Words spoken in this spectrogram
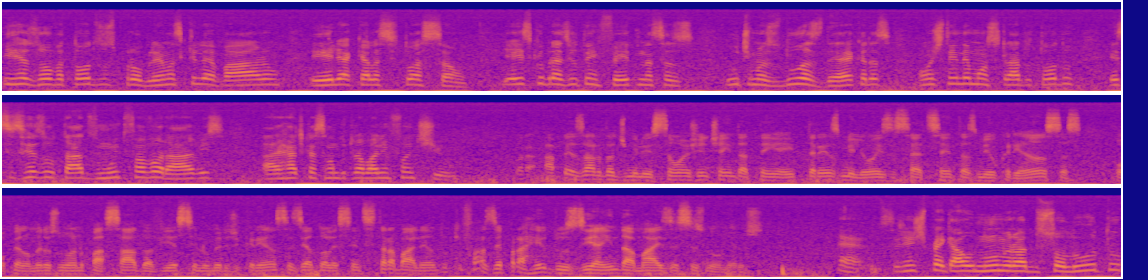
e resolva todos os problemas que levaram ele àquela situação. E é isso que o Brasil tem feito nessas últimas duas décadas, onde tem demonstrado todos esses resultados muito favoráveis à erradicação do trabalho infantil. Agora, apesar da diminuição, a gente ainda tem aí 3 milhões e 700 mil crianças, ou pelo menos no ano passado havia esse número de crianças e adolescentes trabalhando. O que fazer para reduzir ainda mais esses números? É, se a gente pegar o número absoluto,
